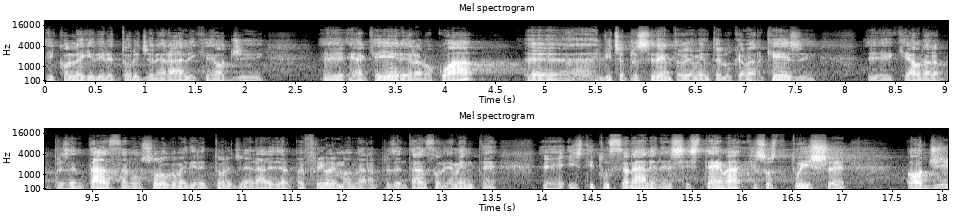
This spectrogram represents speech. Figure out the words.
i colleghi direttori generali che oggi e anche ieri erano qua, il vicepresidente ovviamente Luca Marchesi, eh, che ha una rappresentanza non solo come direttore generale di Alpa Friuli, ma una rappresentanza ovviamente eh, istituzionale del sistema, che sostituisce oggi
